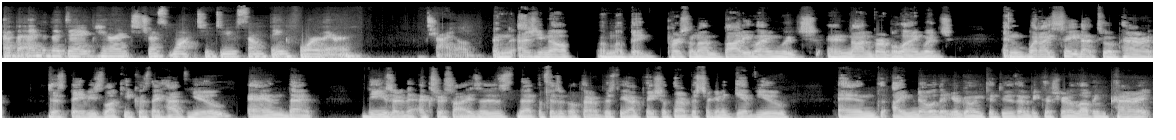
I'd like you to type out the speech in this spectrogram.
at the end of the day, parents just want to do something for their child. And as you know, I'm a big person on body language and nonverbal language. And when I say that to a parent, this baby's lucky because they have you and that these are the exercises that the physical therapist, the occupational therapist are going to give you. And I know that you're going to do them because you're a loving parent.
